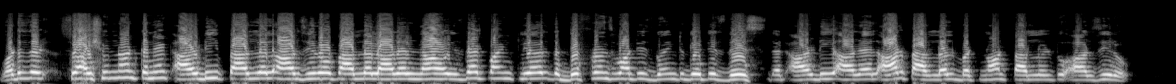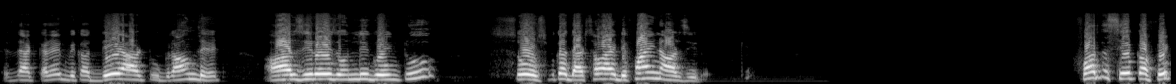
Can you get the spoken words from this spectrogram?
What is the, so I should not connect RD parallel R0 parallel RL now, is that point clear? The difference what is going to get is this, that RD, RL are parallel but not parallel to R0, is that correct? Because they are to grounded, R0 is only going to source because that is how I define R0. Okay. For the sake of it,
